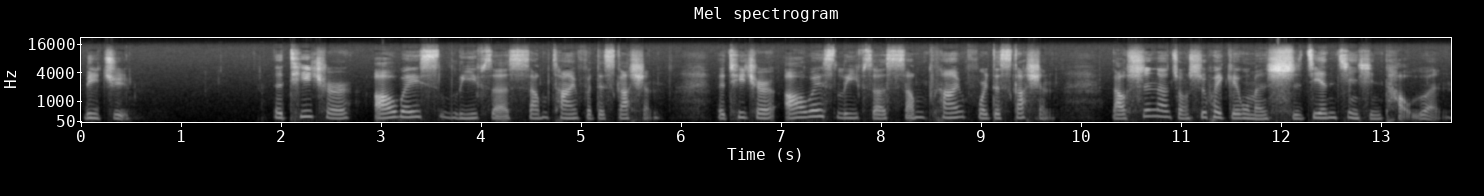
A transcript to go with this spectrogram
例句：The teacher always leaves us some time for discussion. The teacher always leaves us some time for discussion. 老师呢总是会给我们时间进行讨论。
